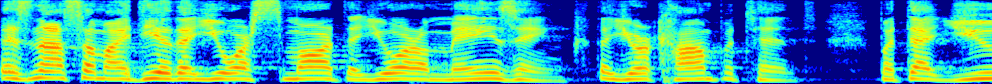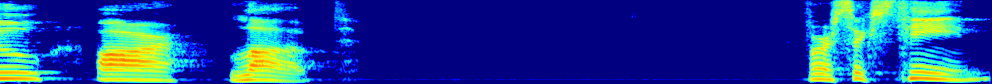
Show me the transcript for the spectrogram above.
it's not some idea that you are smart, that you are amazing, that you're competent, but that you are loved. Verse 16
